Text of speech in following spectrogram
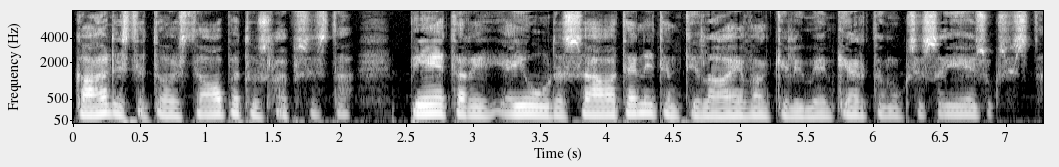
12 opetuslapsesta Pietari ja Juudas saavat eniten tilaa evankeliumien kertomuksessa Jeesuksesta.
